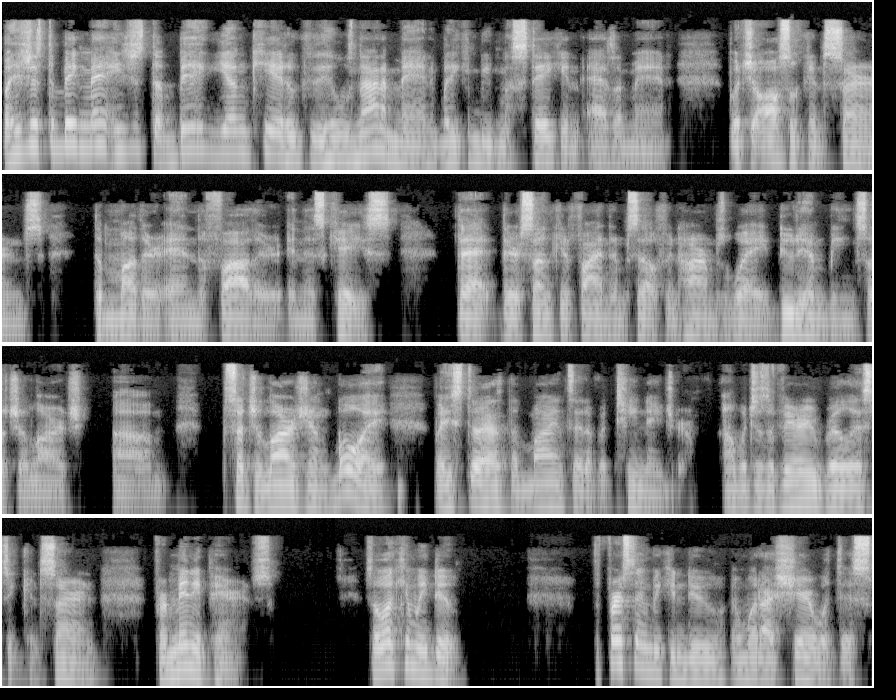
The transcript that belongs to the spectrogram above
but he's just a big man. He's just a big young kid who who's not a man, but he can be mistaken as a man, which also concerns the mother and the father in this case that their son can find himself in harm's way due to him being such a large um, such a large young boy, but he still has the mindset of a teenager, uh, which is a very realistic concern for many parents. So, what can we do? The first thing we can do, and what I share with this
